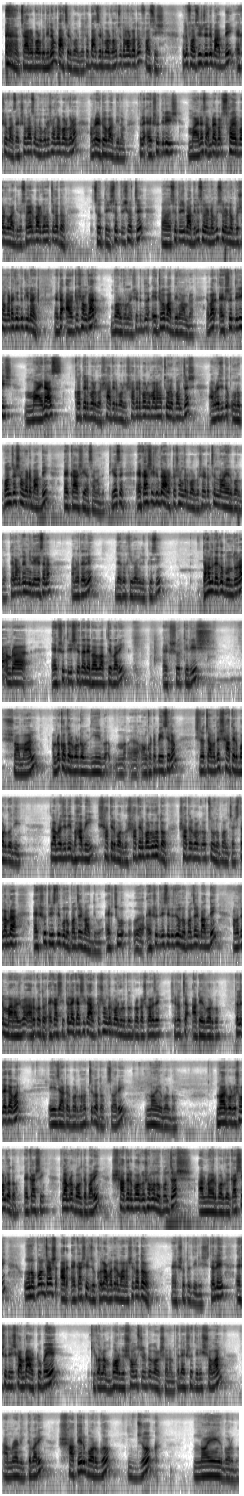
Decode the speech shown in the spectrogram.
চারের বর্গ দিলাম, পাঁচের বর্গ। তো পাঁচের বর্গ হচ্ছে তোমার কত? পঁচিশ। তাহলে পঁচিশ যদি বাদ দিই, একশো পাঁচ। একশো পাঁচ অন্য কোনো সংখ্যার বর্গ না, আমরা এটাও বাদ দিলাম। তাহলে একশো তিরিশ মাইনাস আমরা এবার ছয়ের বর্গ বাদ দিব। ছয়ের বর্গ হচ্ছে কত? ছত্রিশ। ছত্রিশ হচ্ছে ছত্রিশ বাদ দিলে চুরানব্বই। চুরানব্বই সংখ্যাটা কিন্তু কি নয়? এটা আরেকটা সংখ্যার বর্গ নয়। সেটা এটাও বাদ দিলাম আমরা। এবার একশো তিরিশ মাইনাস কতের বর্গ? সাতের বর্গ। সাতের বর্গ মানে হচ্ছে উনপঞ্চাশ আমরা যদি উনপঞ্চাশ সংখ্যাটা বাদ দিই, একাশি আছে আমাদের, ঠিক আছে? একাশি কিন্তু আরেকটা সংখ্যার বর্গ, সেটা হচ্ছে নয়ের বর্গ। তাহলে আমাদের মিলে গেছে না? আমরা তাহলে দেখো কীভাবে লিখতেছি। তাহলে দেখো বন্ধুরা, আমরা একশো তিরিশকে তাহলে এভাবে ভাবতে পারি। একশো তিরিশ সমান, আমরা কত বর্গ দিয়ে অঙ্কটা পেয়েছিলাম? সেটা হচ্ছে আমাদের সাতের বর্গ দিয়ে। তাহলে আমরা যদি ভাবি সাতের বর্গ সাতের বর্গ কত? সাতের বর্গ হচ্ছে উনপঞ্চাশ তাহলে আমরা একশো তিরিশ থেকে উনপঞ্চাশ বাদ দিব। একশো একশো তিরিশ থেকে যদি উনপঞ্চাশ বাদ দিই, আমাদের মান আসবে আরও কত? একাশি। তাহলে একাশিকে আটটা সংখ্যার বর্গরূপে প্রকাশ করা যায়, সেটা হচ্ছে আটের বর্গ। তাহলে দেখো আবার, এই যে আটের বর্গ হচ্ছে কত? সরি, নয়ের বর্গ। নয়ের বর্গ সমান কত? একাশি। তাহলে আমরা বলতে পারি সাতের বর্গ সমান উনপঞ্চাশ আর নয়ের বর্গ একাশি। উনপঞ্চাশ আর একাশি যোগ করলে আমাদের মান আসে কত? একশো তিরিশ তাহলে একশো তিরিশকে আমরা আর টু পাইয়ে কী করলাম? বর্গের সমষ্টি রূপে প্রকাশ করলাম তাহলে একশো তিরিশ সমান আমরা লিখতে পারি সাতের বর্গ যোগ নয়ের বর্গ।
